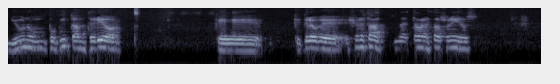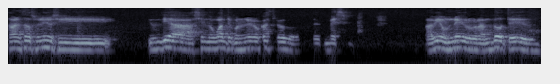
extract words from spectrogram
y uno un poquito anterior, que, creo que yo no estaba, estaba en Estados Unidos, estaba en Estados Unidos y, un día haciendo guante con el negro Castro, había un negro grandote de,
